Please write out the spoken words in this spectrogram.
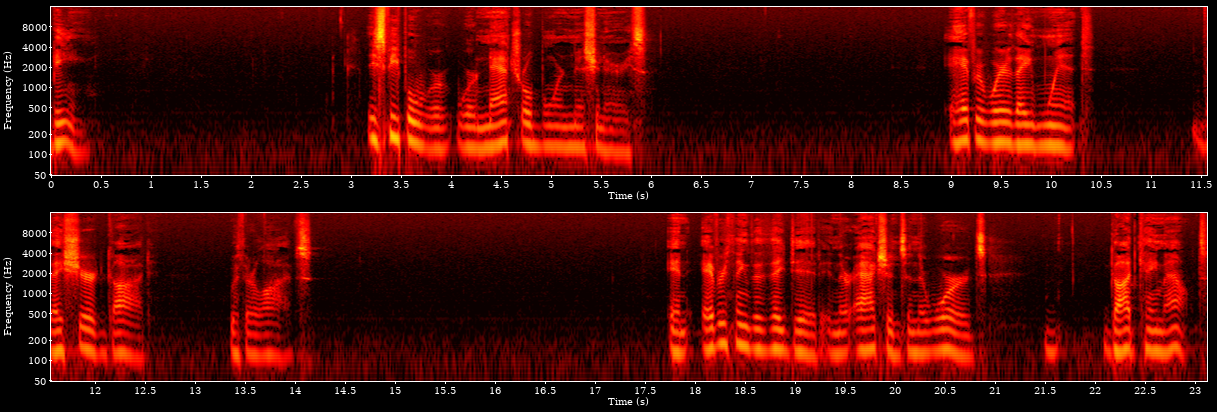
being. These people were, were natural born missionaries. Everywhere they went, they shared God with their lives. In everything that they did, in their actions, in their words, God came out.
